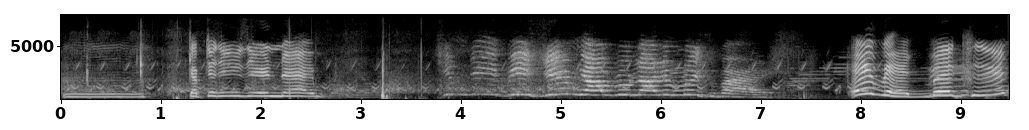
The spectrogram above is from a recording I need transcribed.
hmm. Kaptanın üzerine. Şimdi bizim yavrularımız var. Evet bakın.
